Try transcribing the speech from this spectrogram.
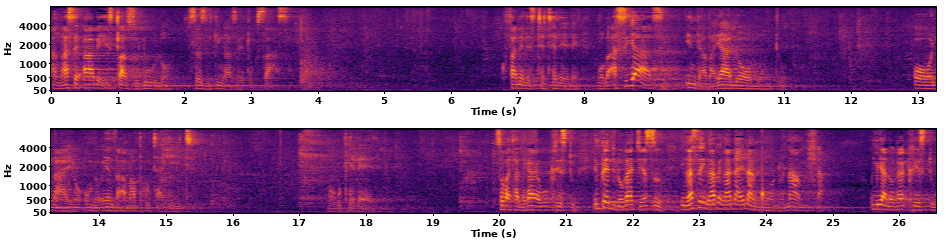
angase abe isixazululo sezinkinga zethu kusasa. Kufanele sithethelele ngoba asiyazi indaba yalowo muntu onayo umbe oyenza amaphutha kithi ngokuphelele. So bathandekayo kuKristu. Impendulo kaJesu ingase ingabe nganayo enangqondo namhla. Umyalo kaKristu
